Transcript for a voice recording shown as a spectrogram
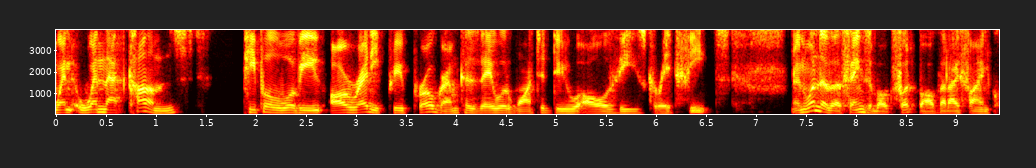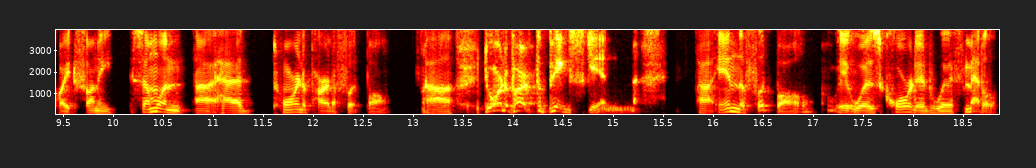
when when that comes, people will be already pre-programmed because they would want to do all these great feats. And one of the things about football that I find quite funny, someone uh, had torn apart a football, uh, torn apart the pigskin. Uh, in the football, it was corded with metal,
